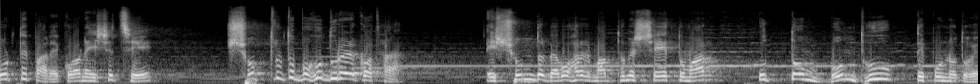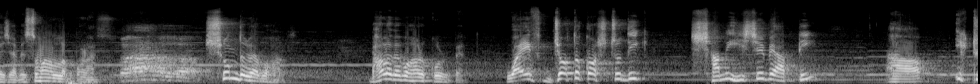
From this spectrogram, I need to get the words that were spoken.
করতে পারে কোরআনে এসেছে শত্রু তো বহু দূরের কথা। এই সুন্দর ব্যবহারের মাধ্যমে সে তোমার উত্তম বন্ধুতে পরিণত হয়ে যাবে। সুমান আল্লাহ পড়া সুন্দর ব্যবহার। ভালো ব্যবহার করবেন। ওয়াইফ যত কষ্ট দিক স্বামী হিসেবে আপনি একটু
